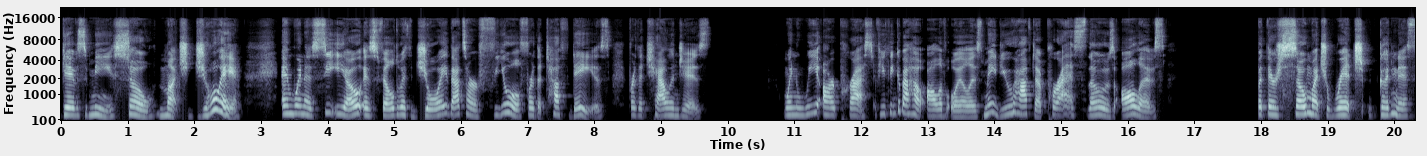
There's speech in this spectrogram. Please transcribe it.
gives me so much joy. And when a CEO is filled with joy, that's our fuel for the tough days, for the challenges. When we are pressed, if you think about how olive oil is made, you have to press those olives but there's so much rich goodness,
